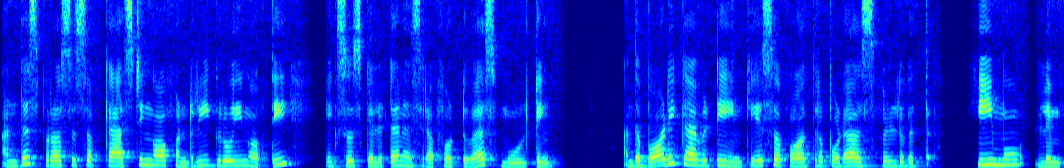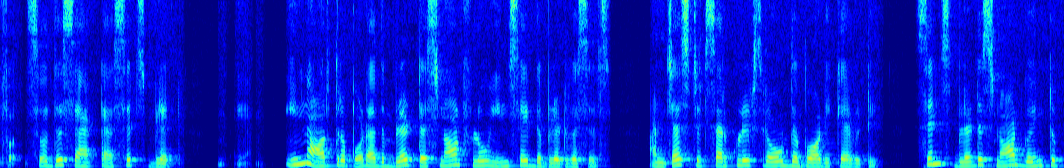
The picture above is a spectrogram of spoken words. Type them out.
and this process of casting off and regrowing of the exoskeleton is referred to as molting. And the body cavity in case of arthropoda is filled with hemolymph. So this acts as its blood. In arthropoda, the blood does not flow inside the blood vessels and just it circulates throughout the body cavity. Since blood is not going to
